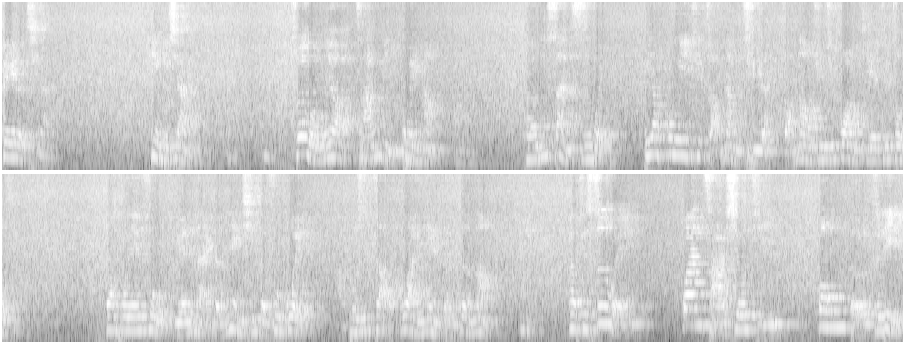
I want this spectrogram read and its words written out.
飞了起来，定不下来。所以我们要常理会闹啊，恒善思维，不要故意去找闹区啊，找闹区去逛街去做什么。要恢复原来的内心的富贵啊，不是找外面的热闹。要去思维、观察、修集功德之力，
